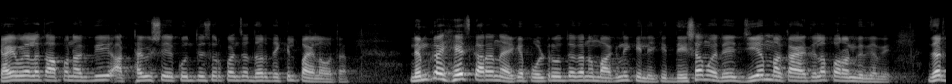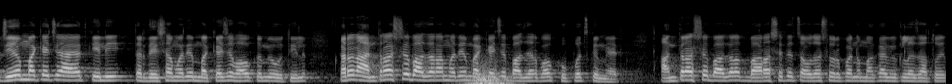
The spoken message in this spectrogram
काही वेळेला तर आपण अगदी अठ्ठावीसशे एकोणतीस रुपयांचा दर देखील पाहिला होता. नेमकं हेच कारण आहे की पोल्ट्री उद्योगानं मागणी केली की देशामध्ये जी एम मका आयातीला परवानगी द्यावी. जर जी एम मक्याची आयात केली तर देशामध्ये मक्याचे भाव कमी होतील. कारण आंतरराष्ट्रीय बाजारामध्ये मक्याचे बाजारभाव खूपच कमी आहेत. आंतरराष्ट्रीय बाजारात बाराशे ते चौदाशे रुपयानं मका विकला जातो आहे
